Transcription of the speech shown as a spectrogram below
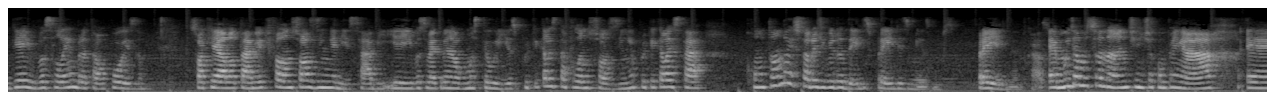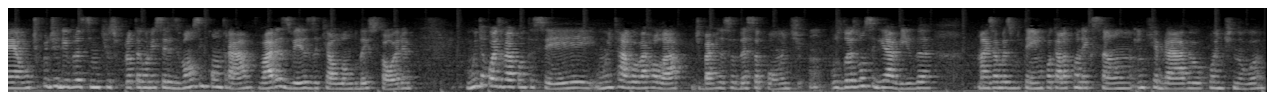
Gabe, você lembra tal coisa? Só que ela tá meio que falando sozinha ali, sabe? E aí você vai criando algumas teorias. Por que, que ela está falando sozinha? Por que, que ela está contando a história de vida deles para eles mesmos? Pra ele, né, no caso. É muito emocionante a gente acompanhar. É um tipo de livro, assim, que os protagonistas eles vão se encontrar várias vezes aqui ao longo da história muita coisa vai acontecer, muita água vai rolar debaixo dessa, dessa ponte. Os dois vão seguir a vida, mas ao mesmo tempo aquela conexão inquebrável continua.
